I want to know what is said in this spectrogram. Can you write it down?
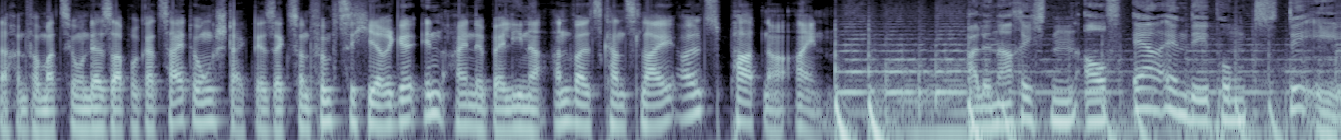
Nach Informationen der Saarbrücker Zeitung steigt der 56-Jährige in eine Berliner Anwaltskanzlei als Partner ein. Alle Nachrichten auf rnd.de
